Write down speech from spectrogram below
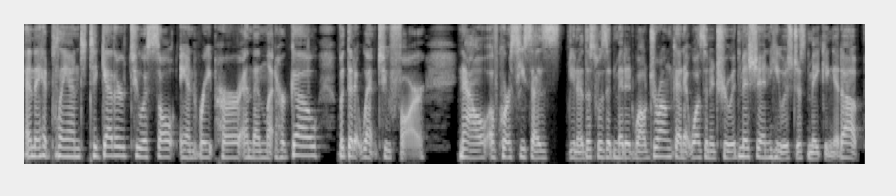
and they had planned together to assault and rape her and then let her go, but that it went too far. Now, of course, he says, you know, this was admitted while drunk and it wasn't a true admission. He was just making it up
